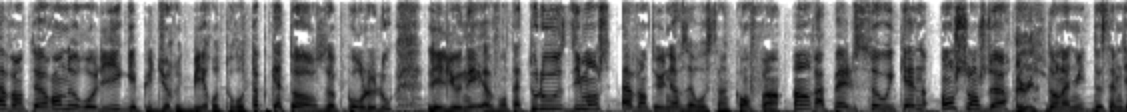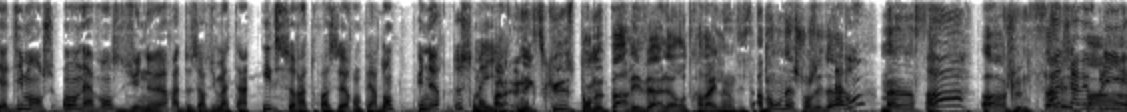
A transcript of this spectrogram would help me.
à 20h en Euroleague. Et puis du rugby, retour au top 14 pour le Loup. Les Lyonnais vont à Toulouse dimanche à 21h05. Enfin, un rappel, ce week-end, on change d'heure. Eh oui. Dans la nuit de samedi à dimanche, on avance d'une heure à 2h du matin. Il sera 3 heures. On perd donc une heure de sommeil. Voilà, une excuse pour ne pas arriver à l'heure au travail lundi. Ah bon, on a changé d'heure? Ah bon? Mince Ah Oh, je ne savais j'avais pas. oublié.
